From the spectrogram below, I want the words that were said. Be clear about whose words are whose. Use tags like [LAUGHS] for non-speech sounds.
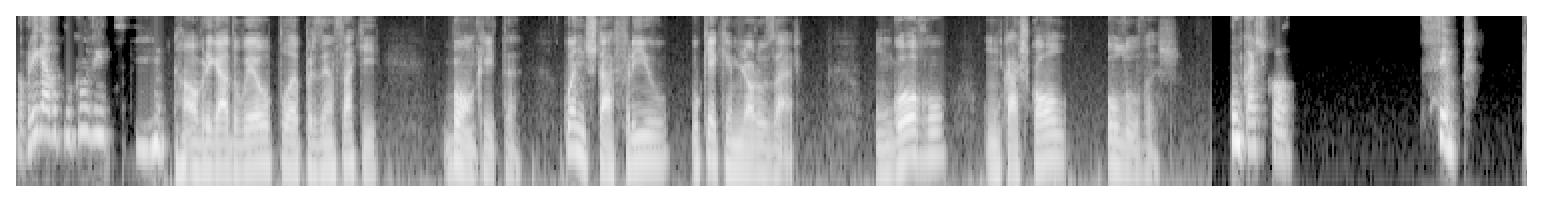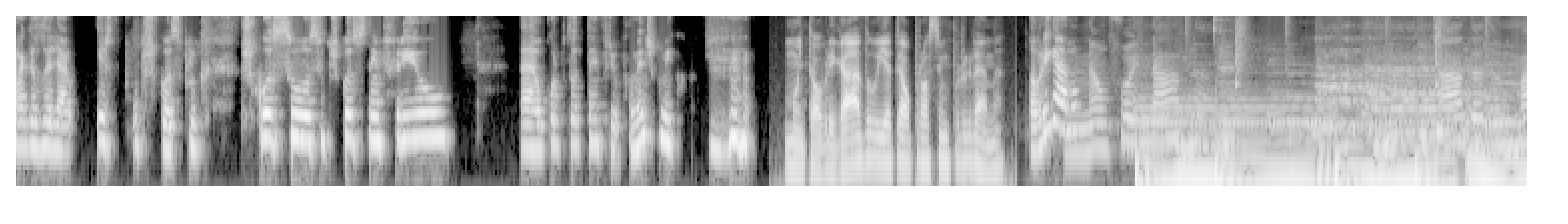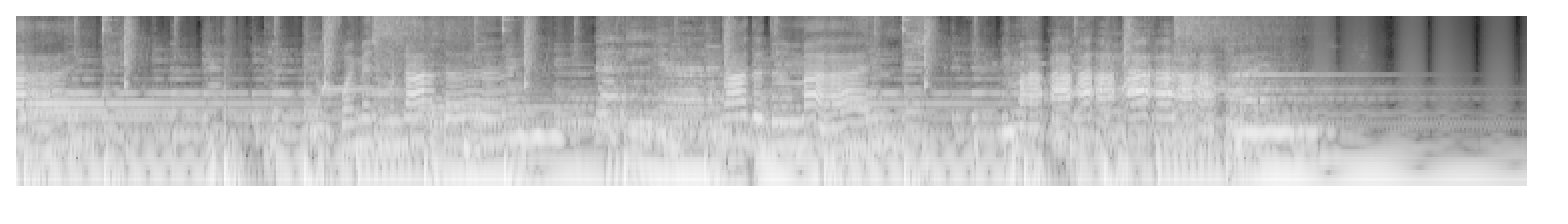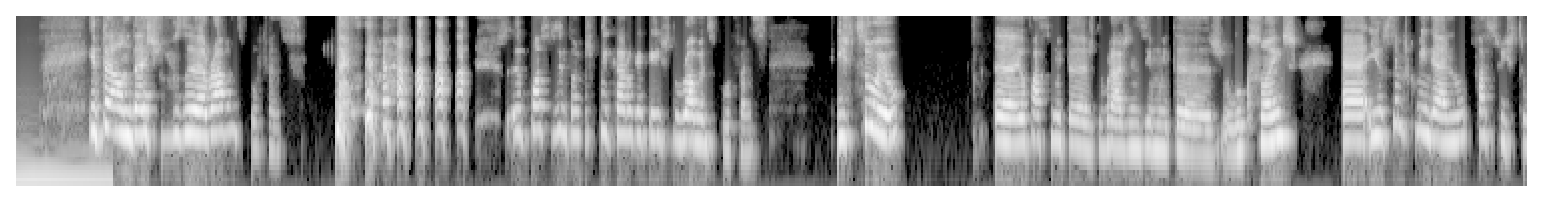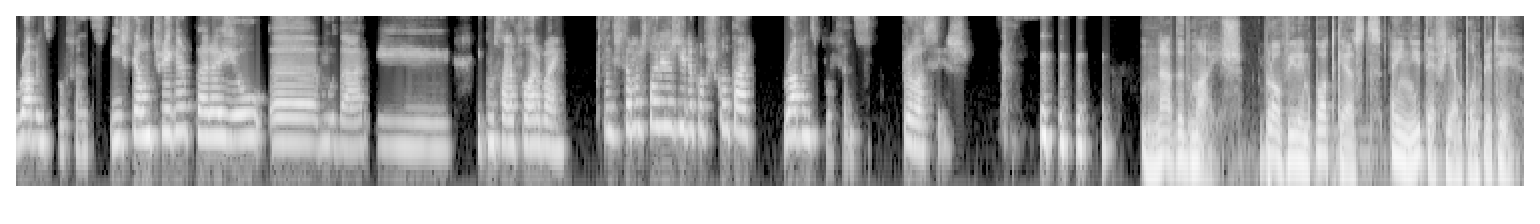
Speaker 1: obrigada pelo convite. [LAUGHS]
Speaker 2: obrigado eu pela presença aqui. Bom, Rita, quando está frio, o que é que é melhor usar? Um gorro, um cascol ou luvas?
Speaker 1: Um cascol. Sempre. Para agasalhar este, o pescoço, porque pescoço, se o pescoço tem frio, ah, o corpo todo tem frio, pelo menos comigo. [LAUGHS]
Speaker 2: Muito obrigado e até ao próximo programa.
Speaker 1: Obrigada.
Speaker 3: Não foi nada, demais. Não foi mesmo nada, nada demais. Mais.
Speaker 1: Então, deixo-vos a Ravenspuffens. [LAUGHS] Posso-vos então explicar o que é que é isto do Ravenspuffens? Isto sou eu. Ah, eu faço muitas dobragens e muitas locuções. Ah, E eu sempre que me engano faço isto, Ravenspuffens. E isto é um trigger para eu ah, mudar e, e começar a falar bem. Portanto, isto é uma história gira para vos contar. Ravenspuffens, para vocês. [LAUGHS]
Speaker 4: Nada de Mais, para ouvir em podcast em nitfm.pt.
